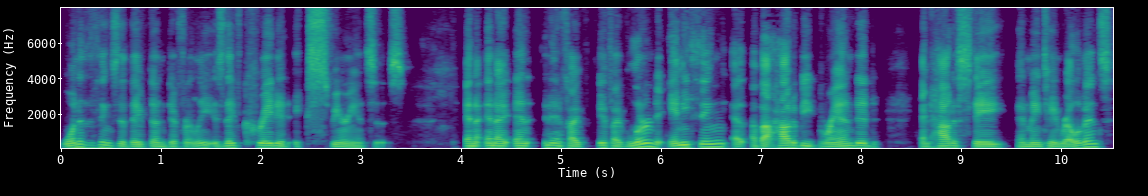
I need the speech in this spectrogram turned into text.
one of the things that they've done differently is they've created experiences. And and i and, and if i if i've learned anything about how to be branded and how to stay and maintain relevance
